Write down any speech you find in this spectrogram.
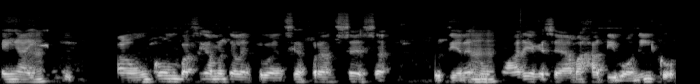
En Haití, aún con básicamente la influencia francesa, tú tienes un área que se llama Jatibonico,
